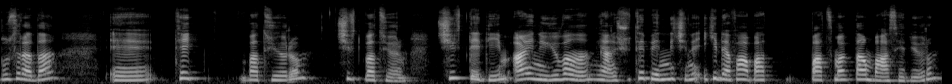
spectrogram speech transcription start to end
Bu sırada e, tek batıyorum. Çift batıyorum. Çift dediğim aynı yuvanın yani şu tepenin içine iki defa bat, batmaktan bahsediyorum.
